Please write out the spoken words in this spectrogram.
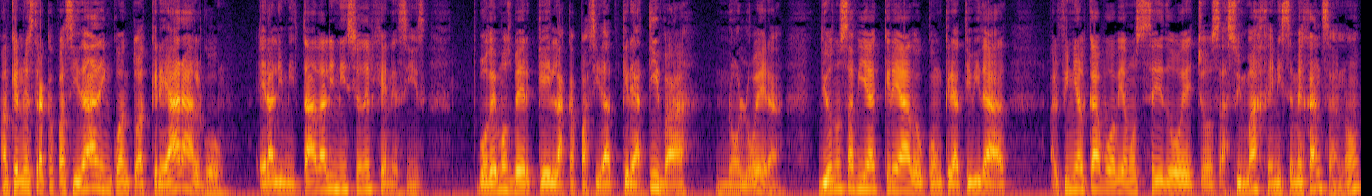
Aunque nuestra capacidad en cuanto a crear algo era limitada al inicio del Génesis, podemos ver que la capacidad creativa no lo era. Dios nos había creado con creatividad, al fin y al cabo habíamos sido hechos a su imagen y semejanza, ¿no?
